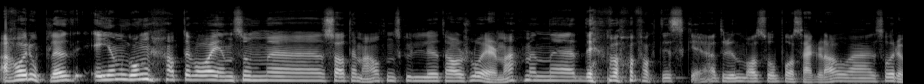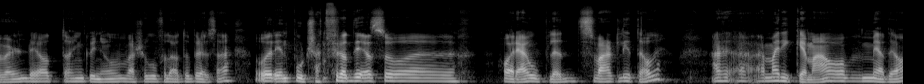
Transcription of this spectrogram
Jeg har opplevd én gang at det var en som uh, sa til meg at han skulle ta og slå i hjel meg, men uh, det var faktisk Jeg tror han var så påsegla, og jeg såra vel det at han kunne være så god for deg til å prøve seg. Og rent bortsett fra det, så uh, har jeg opplevd svært lite av det. Jeg, jeg, jeg merker meg av media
